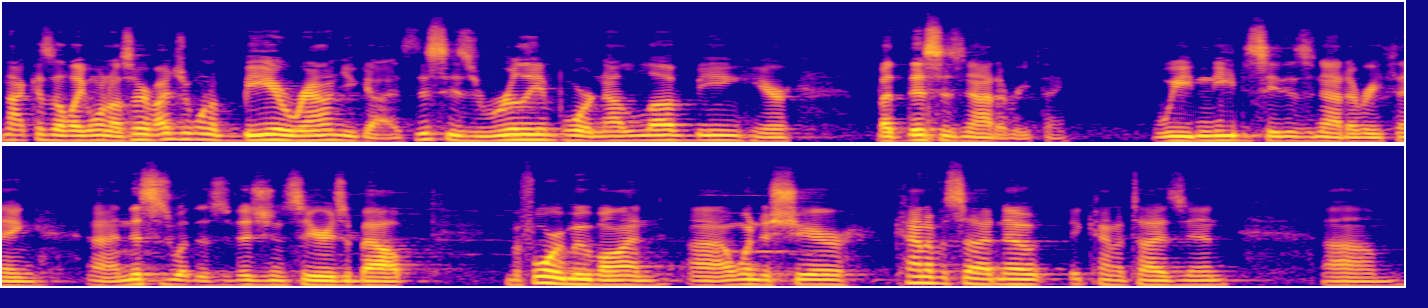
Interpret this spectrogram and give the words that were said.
Not because I like want to serve. I just want to be around you guys. This is really important. I love being here, but this is not everything. We need to see this is not everything, uh, and this is what this vision series is about. Before we move on, uh, I wanted to share kind of a side note. It kind of ties in. Um,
